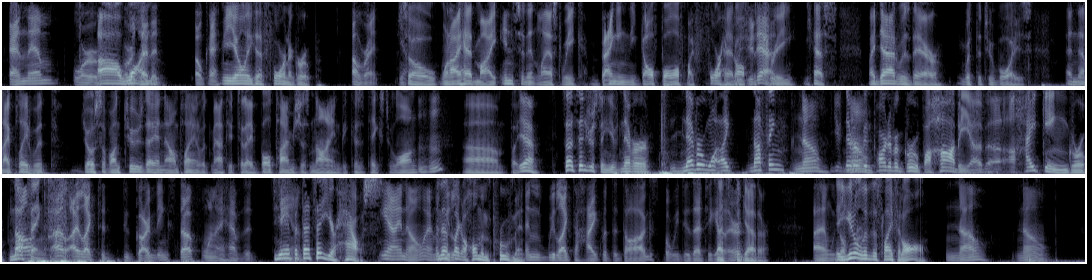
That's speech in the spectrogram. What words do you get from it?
and them, or Uh, or is one. that a- okay. I mean, you only have four in a group. Oh, right. Yeah. So when I had my incident last week, banging the golf ball off my forehead off the dad? tree, yes, my dad was there with the two boys, and then I played with Joseph on Tuesday, and now I'm playing with Matthew today. Both times just nine because it takes too long. Mm-hmm. Um, but yeah, so that's interesting. You've never, never want like nothing. no, You've never no. been part of a group, a hobby, a, a, a hiking group, Well, nothing. I, I like to do gardening stuff when I have the. Chance. yeah, but that's at your house, yeah, I know, and, and that's we, like a home improvement. and we like to hike with the dogs, but we do that together. that's together. And we You don't for- live this life at all. No, no,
